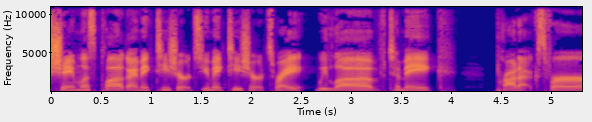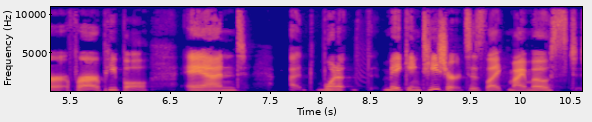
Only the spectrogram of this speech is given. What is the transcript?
shameless plug i make t-shirts. You make t-shirts right? We love to make products for for our people. And one of making t-shirts is like my most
